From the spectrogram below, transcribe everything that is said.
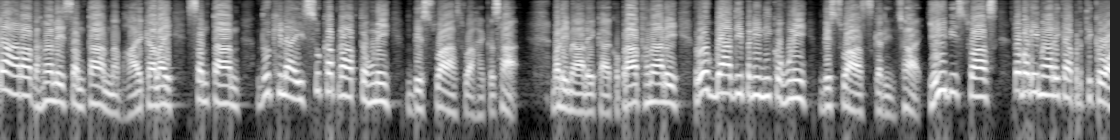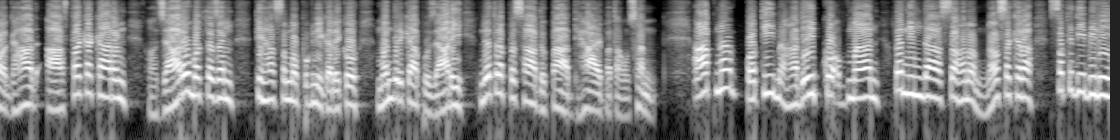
र आराधनाले सन्तान नभएकालाई सन्तान दुखीलाई सुख प्राप्त हुने विश्वास रहेको छ। बढीमालिकाको प्रार्थनाले रोग व्याधि पनि निको हुने विश्वास गरिन्छ। यही विश्वास र बढीमालिका प्रतिको अगाध आस्थाका कारण हजारौं भक्तजन त्यहाँसम्म पुग्ने गरेको मन्दिरका पुजारी नेत्र प्रसाद उपाध्याय बताउँछन्। आफ्ना पति महादेवको अपमान र निन्दा सहन नसकेर सत्यदेवीले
